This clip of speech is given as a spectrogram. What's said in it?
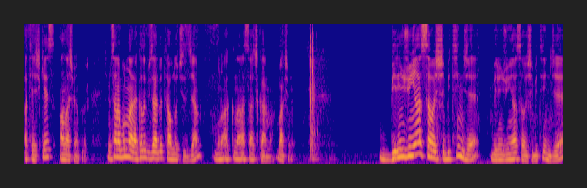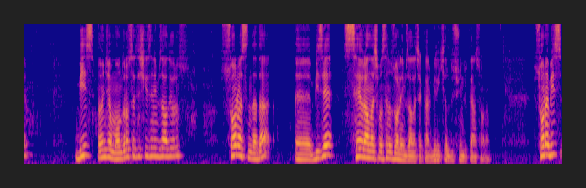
ateşkes, anlaşma yapılır. Şimdi sana bununla alakalı güzel bir tablo çizeceğim. Bunu aklından asla çıkarma. Bak şimdi. Birinci Dünya Savaşı bitince, Birinci Dünya Savaşı bitince biz önce Mondros Ateşkesi'ni imzalıyoruz. Sonrasında da e, bize Sevr Anlaşması'nı zorla imzalayacaklar bir iki yıl düşündükten sonra. Sonra biz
